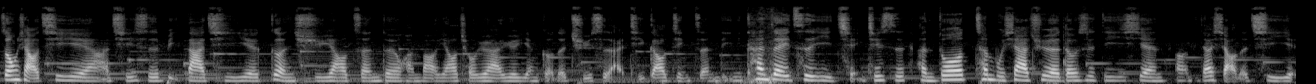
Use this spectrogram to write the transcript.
中小企业啊，其实比大企业更需要针对环保要求越来越严格的趋势来提高竞争力。你看这一次疫情，其实很多撑不下去的都是第一线呃比较小的企。企业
